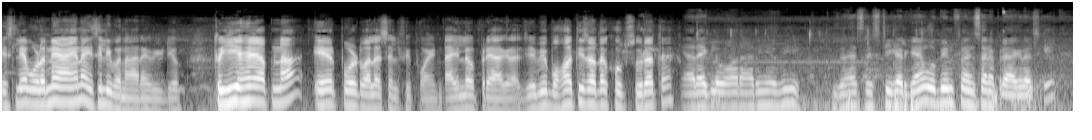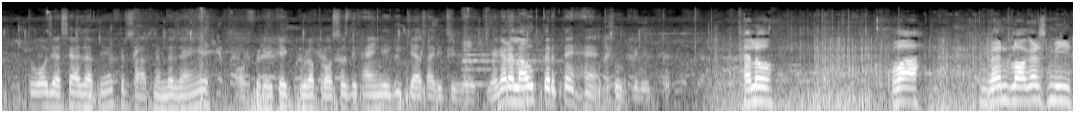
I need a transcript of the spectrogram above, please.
इसलिए अब उड़ने आए हैं ना इसीलिए बना रहे हैं वीडियो तो ये है अपना एयरपोर्ट वाला selfie point I love Prayagraj. ये भी बहुत ही ज़्यादा खूबसूरत है। यार एक लोग और आ रही है अभी जो है सृष्टि करके हैं। वो भी इन्फ्लुएंसर है प्रयागराज की। तो वो जैसे आ जाती हैं फिर साथ में अंदर जाएँगे और फिर एक एक पूरा प्रोसेस दिखाएँगे कि क्या सारी चीज़ें होती है। अगर अलाउ करते हैं शूट के लिए तो। हेलो वाह वन ब्लॉगर्स मीट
